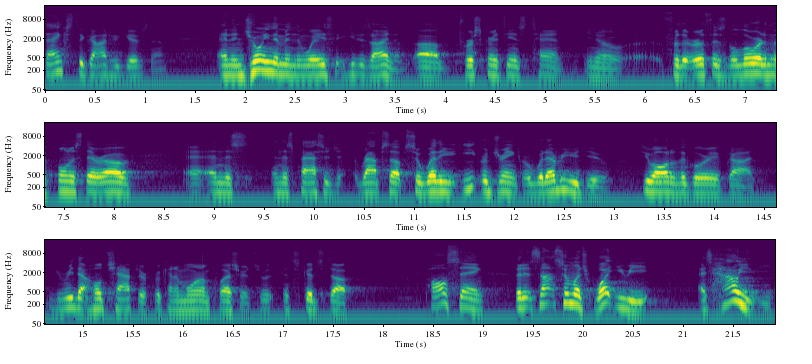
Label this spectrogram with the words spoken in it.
thanks to God who gives them, and enjoying them in the ways that He designed them. Uh, 1 Corinthians 10, you know, for the earth is the Lord and the fullness thereof. And this, and this passage wraps up. So whether you eat or drink or whatever you do, do all to the glory of God. You can read that whole chapter for kind of more on pleasure. It's, it's good stuff. Paul's saying that it's not so much what you eat as how you eat,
